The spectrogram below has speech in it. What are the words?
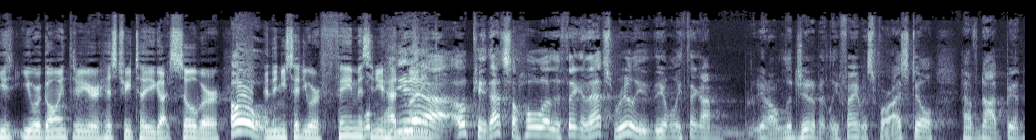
You you were going through your history till you got sober. Oh. and then you said you were famous and you had yeah, money. Yeah, okay, that's a whole other thing, and that's really the only thing I'm, you know, legitimately famous for. I still have not been,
